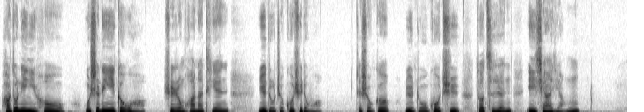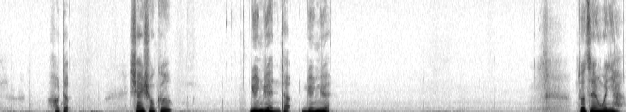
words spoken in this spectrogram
好多年以后，我是另一个我。雪融化那天，阅读着过去的我。这首歌。阅读过去，作词人易家扬。好的，下一首歌，远远的，远远。作词人文雅。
